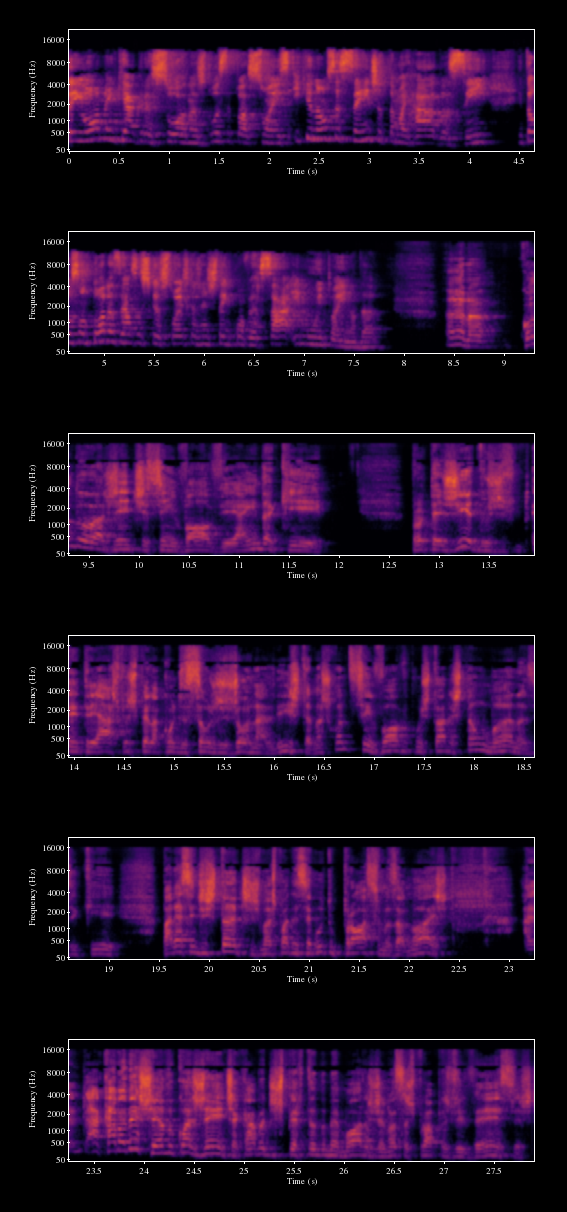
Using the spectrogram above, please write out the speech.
tem homem que é agressor nas duas situações e que não se sente tão errado assim. Então, são todas essas questões que a gente tem que conversar e muito ainda. Ana, quando a gente se envolve, ainda que protegidos, entre aspas, pela condição de jornalista, mas quando se envolve com histórias tão humanas e que parecem distantes, mas podem ser muito próximas a nós, acaba mexendo com a gente, acaba despertando memórias de nossas próprias vivências.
